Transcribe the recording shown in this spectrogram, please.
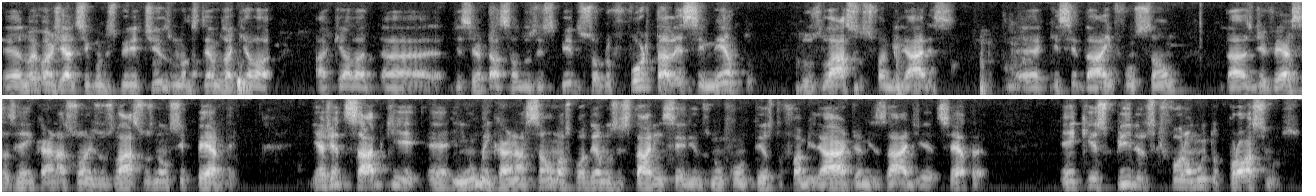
É, no Evangelho segundo o Espiritismo, nós temos aquela, aquela dissertação dos Espíritos sobre o fortalecimento dos laços familiares é, que se dá em função das diversas reencarnações. Os laços não se perdem. E a gente sabe que é, em uma encarnação nós podemos estar inseridos num contexto familiar, de amizade, etc., em que espíritos que foram muito próximos,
